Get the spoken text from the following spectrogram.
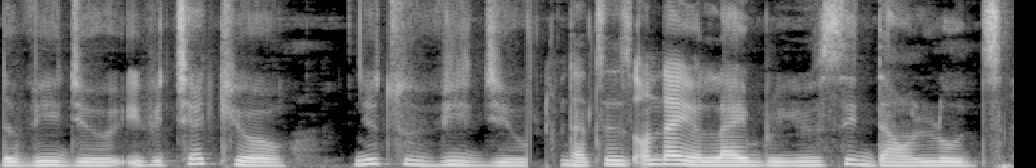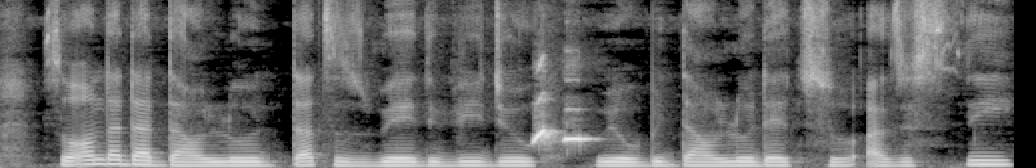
the video if you check your youtube video that is under your library you see downloads. So under that download that is where the video will be downloaded to as you see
